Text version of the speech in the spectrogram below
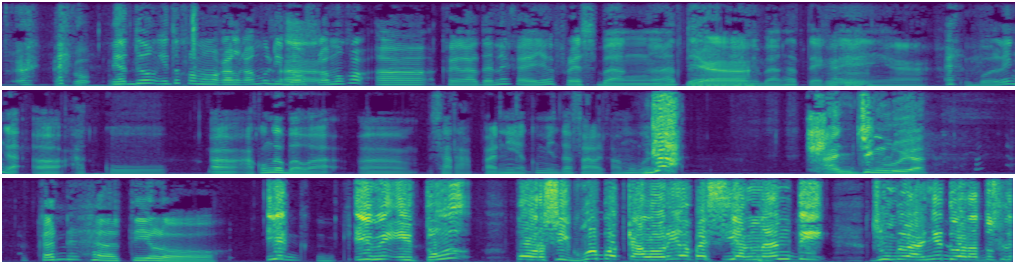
eh, gua- Lihat dong, itu kalau makan kamu di box Eh. kamu kok eh, kelihatannya kayaknya fresh banget dan Iya. ini banget ya kayaknya. Eh, boleh nggak eh, aku eh, aku nggak bawa eh, sarapan nih, aku minta salad kamu? Enggak. Anjing lu ya. Kan healthy loh. Iya, ini itu porsi gue buat kalori sampai siang nanti. Jumlahnya 250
